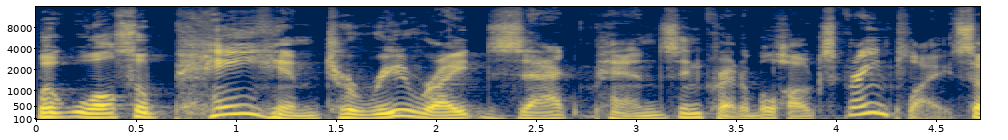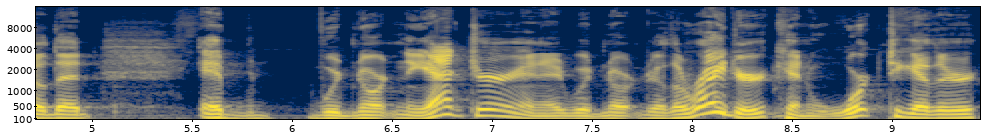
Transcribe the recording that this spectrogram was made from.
but will also pay him to rewrite Zak Penn's Incredible Hulk screenplay so that Edward Norton, the actor, and Edward Norton, the writer, can work together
